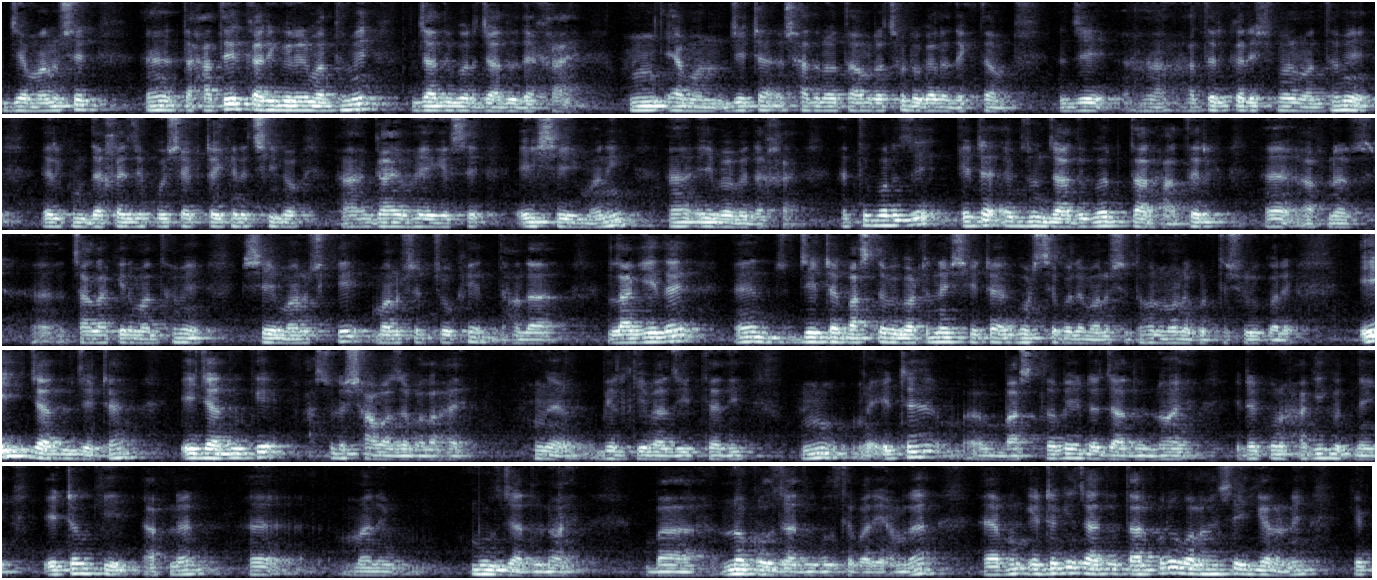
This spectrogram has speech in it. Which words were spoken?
যে মানুষের হ্যাঁ, হাতের কারিগরির মাধ্যমে জাদুঘর জাদু দেখায়। হম, এমন, যেটা সাধারণত আমরা ছোটবেলা দেখতাম যে হাতের কারিশ্মার মাধ্যমে এরকম দেখায় যে পোশাকটা এখানে ছিল হ্যাঁ গায়েব হয়ে গেছে, এই সেই মানে হ্যাঁ এইভাবে দেখায়। তো বলে যে এটা একজন জাদুঘর, তার হাতের আপনার চালাকির মাধ্যমে সে মানুষকে, মানুষের চোখে ধাঁধা লাগিয়ে দেয় যেটা বাস্তবে ঘটনা সেটা ঘটছে বলে মানুষের তখন মনে করতে শুরু করে। এই জাদু যেটা, এই জাদুকে আসলে সাওয়াজা বলা হয়। ভেলকিবাজি ইত্যাদি। হম, এটা বাস্তবে এটা জাদু নয়, এটা কোনো হাকিকত নেই। এটাও কি আপনার মানে মূল জাদু নয় বা নকল জাদু বলতে পারি আমরা। এবং এটাকে জাদু তারপরেও বলা হয়েছে এই কারণে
